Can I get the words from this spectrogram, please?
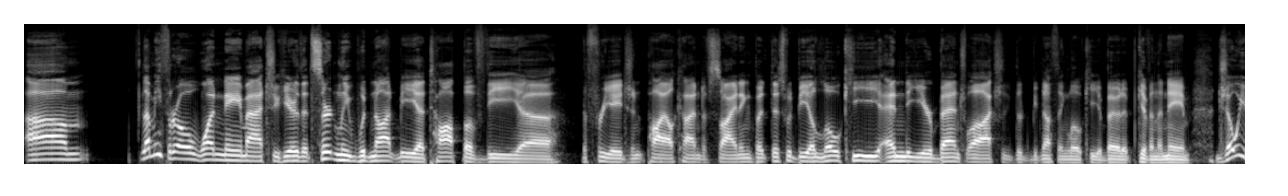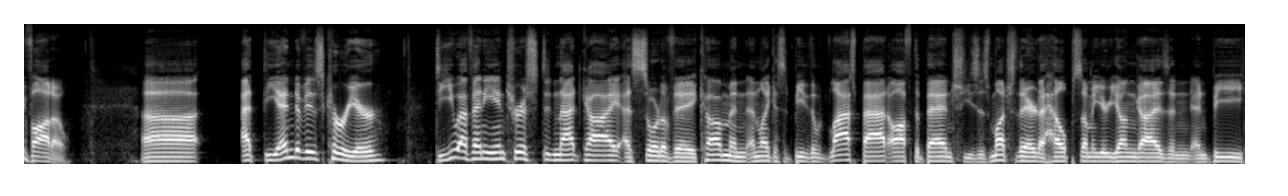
Um, let me throw one name at you here that certainly would not be a top of the uh, the free agent pile kind of signing, but this would be a low key end of year bench. Well, actually, there'd be nothing low key about it given the name. Joey Votto. Uh, at the end of his career, do you have any interest in that guy as sort of a come and, and like I said, be the last bat off the bench? He's as much there to help some of your young guys and, and be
